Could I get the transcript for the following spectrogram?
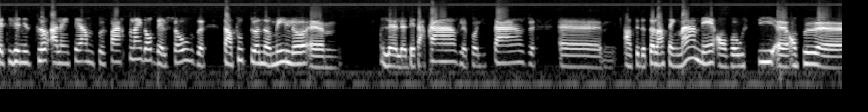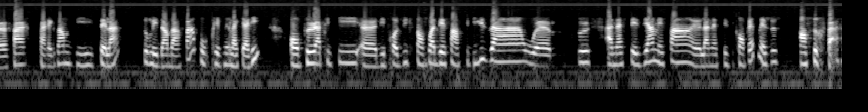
Cette hygiéniste-là, à l'interne, peut faire plein d'autres belles choses. Tantôt, tu as nommé là, euh, le, le détartrage, le polissage, euh, ensuite de ça, l'enseignement, mais on va aussi, euh, on peut euh, faire, par exemple, des scellants sur les dents d'enfants pour prévenir la carie. On peut appliquer des produits qui sont soit désensibilisants ou peu anesthésiants, mais sans l'anesthésie complète, mais juste en surface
